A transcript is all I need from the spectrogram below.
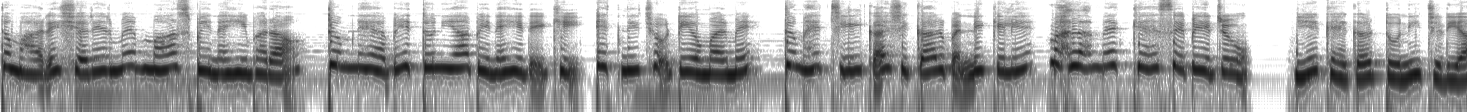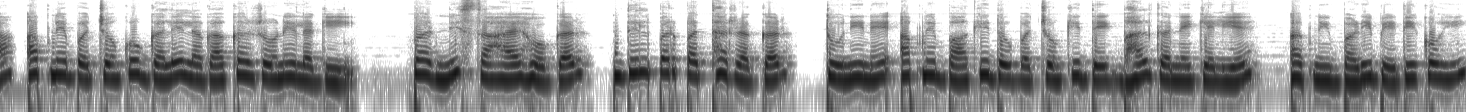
तुम्हारे शरीर में मांस भी नहीं भरा। तुमने अभी दुनिया भी नहीं देखी। इतनी छोटी उम्र में तुम्हें चील का शिकार बनने के लिए भला मैं कैसे भेजूं? ये कहकर तूनी चिड़िया अपने बच्चों को गले लगाकर रोने लगी। पर निस्सहाय होकर दिल पर पत्थर रखकर तूनी ने अपने बाकी दो बच्चों की देखभाल करने के लिए अपनी बड़ी बेटी को ही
